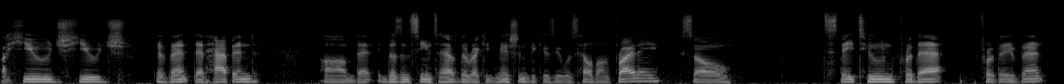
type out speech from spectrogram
a huge, huge event that happened um, that it doesn't seem to have the recognition because it was held on Friday. So stay tuned for that for the event.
